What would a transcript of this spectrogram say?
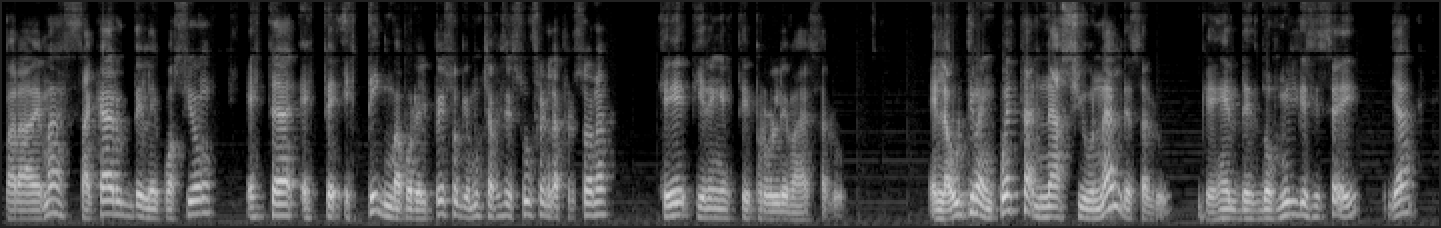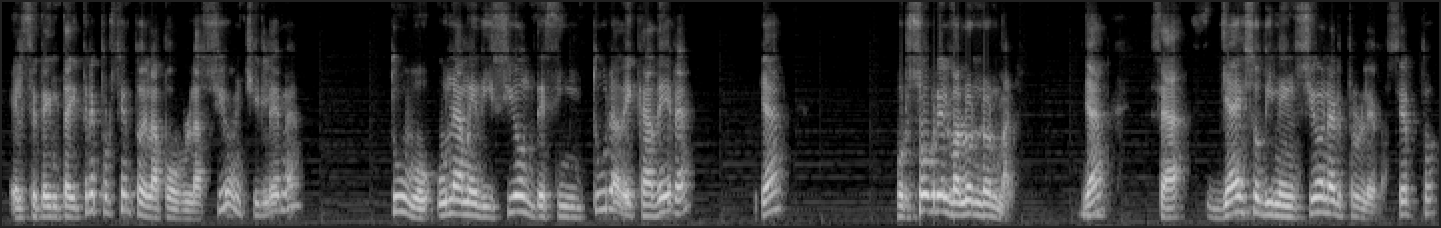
para además sacar de la ecuación este estigma por el peso que muchas veces sufren las personas que tienen este problema de salud. En la última encuesta nacional de salud, que es el de 2016, ya el 73% de la población chilena tuvo una medición de cintura de cadera, ¿ya? Por sobre el valor normal, ¿ya? O sea, ya eso dimensiona el problema, ¿cierto?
